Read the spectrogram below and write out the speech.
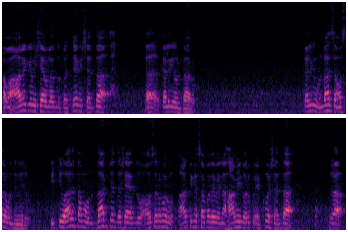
తమ ఆరోగ్య విషయంలో ప్రత్యేక శ్రద్ధ క- కలిగి ఉంటారు. కలిగి ఉండాల్సిన అవసరం ఉంది వీరు. ఇట్టివారు తమ వృద్ధాప్య దశ ఎందు అవసరమగు ఆర్థిక సంబంధమైన హామీ కొరకు ఎక్కువ శ్రద్ధగా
